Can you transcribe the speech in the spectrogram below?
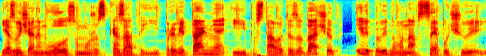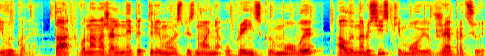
Я звичайним голосом можу сказати їй привітання і поставити задачу, і відповідно вона все почує і виконає. Так, вона, на жаль, не підтримує розпізнавання української мови, але на російській мові вже працює.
